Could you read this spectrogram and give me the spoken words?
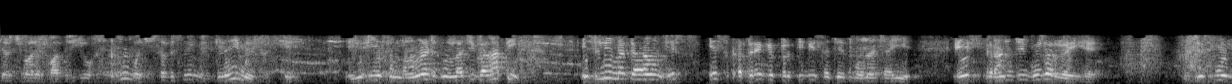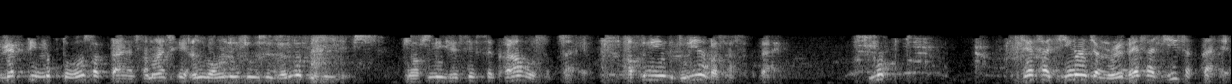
चर्च वाले पादरी जो है वो सर्विस नहीं मिलती नहीं मिल सकती। ये, ये संभावना टेक्नोलॉजी बढ़ाती इसलिए मैं कह रहा हूँ इस इस खतरे के प्रति भी सचेत होना चाहिए। एक क्रांति गुजर रही है जिसमें व्यक्ति मुक्त हो सकता है। समाज के अंग होने की उसे ज़रूरत नहीं है। वो अपनी हैसियत से खड़ा हो सकता है अपनी एक दुनिया बसा सकता है। मुक्त। जैसा जीना चाहिए वैसा जी सकता है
